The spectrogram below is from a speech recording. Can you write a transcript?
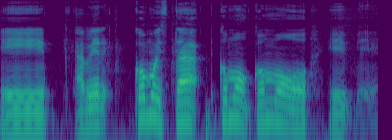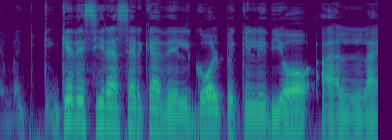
Eh, a ver, ¿cómo está, cómo, cómo, eh, qué- decir acerca del golpe que le dio a, la-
